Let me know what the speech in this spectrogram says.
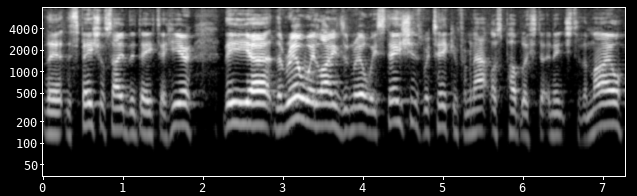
the, the spatial side of the data here, the, uh, the railway lines and railway stations were taken from an atlas published at an inch to the mile.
